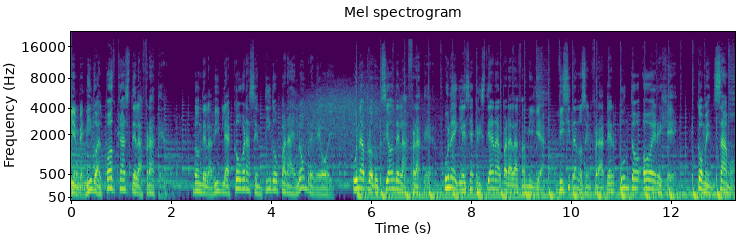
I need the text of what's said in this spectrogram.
Bienvenido al podcast de la Frater, donde la Biblia cobra sentido para el hombre de hoy. Una producción de la Frater, una iglesia cristiana para la familia. Visítanos en frater.org. Comenzamos.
